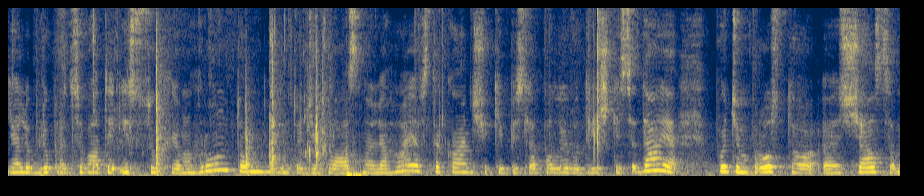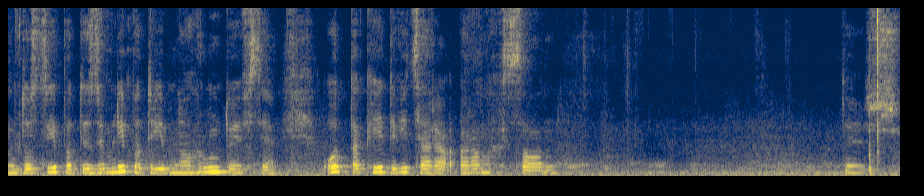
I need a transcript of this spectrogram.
Я люблю працювати із сухим ґрунтом. Він тоді класно лягає в стаканчики, після поливу трішки сідає, потім просто е, з часом досипати землі потрібно, ґрунту і все. От такий, дивіться, рангсан. Теж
